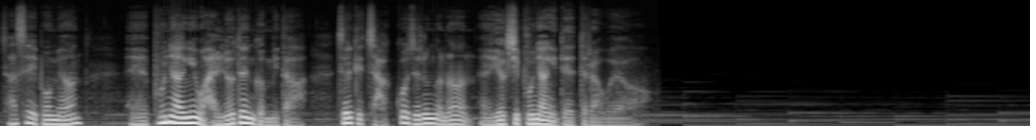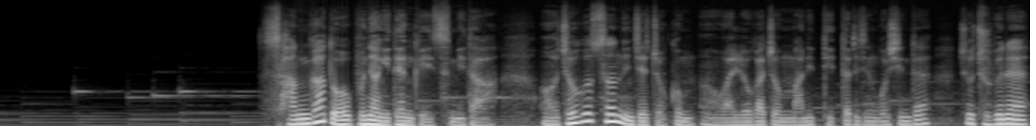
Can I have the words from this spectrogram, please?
자세히 보면 예, 분양이 완료된 겁니다. 저렇게 작고 저런 거는 예, 역시 분양이 됐더라고요. 상가도 분양이 된 게 있습니다. 어, 저것은 이제 조금 어, 완료가 좀 많이 뒤떨어지는 곳인데 저 주변에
